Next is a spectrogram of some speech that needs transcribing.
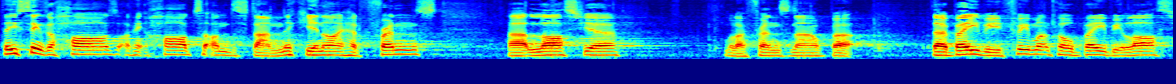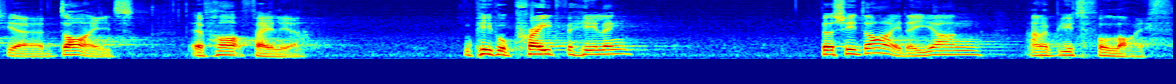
These things are hard, I think, hard to understand. Nikki and I had friends uh, last year well, our friends now, but their baby, three month old baby last year, died of heart failure. And people prayed for healing, but she died a young and a beautiful life.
